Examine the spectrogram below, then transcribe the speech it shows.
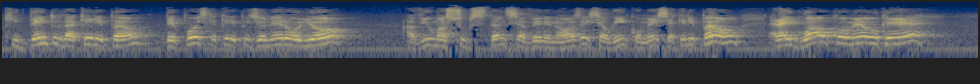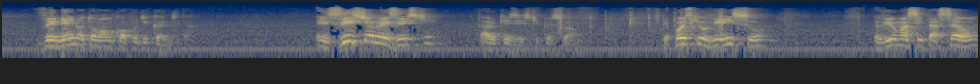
que dentro daquele pão, depois que aquele prisioneiro olhou, havia uma substância venenosa e se alguém comesse aquele pão, era igual comer o quê? Veneno tomar um copo de cândida. Existe ou não existe? Claro que existe, pessoal. Depois que eu vi isso, eu vi uma citação,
